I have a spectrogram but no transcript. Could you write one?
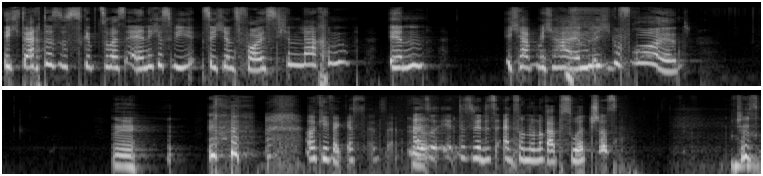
Ich dachte, es gibt sowas ähnliches wie sich ins Fäustchen lachen in Ich habe mich heimlich gefreut. Nee. Okay, vergesst einfach. Also, das wird jetzt einfach nur noch absurd. Tschüss. Tschüss.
